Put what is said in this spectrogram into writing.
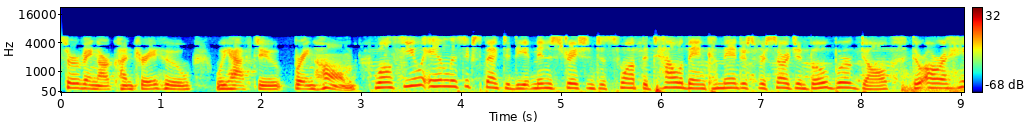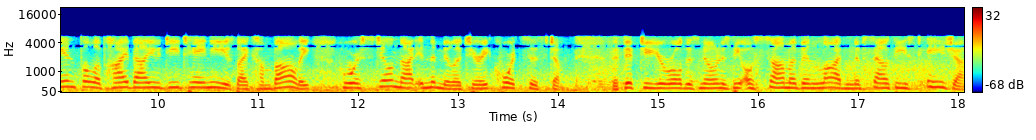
serving our country who we have to bring home. While few analysts expected the administration to swap the Taliban commanders for Sergeant Bowe Bergdahl, there are a handful of high-value detainees like Hambali who are still not in the military court system. The 50-year-old is known as the Osama bin Laden of Southeast Asia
